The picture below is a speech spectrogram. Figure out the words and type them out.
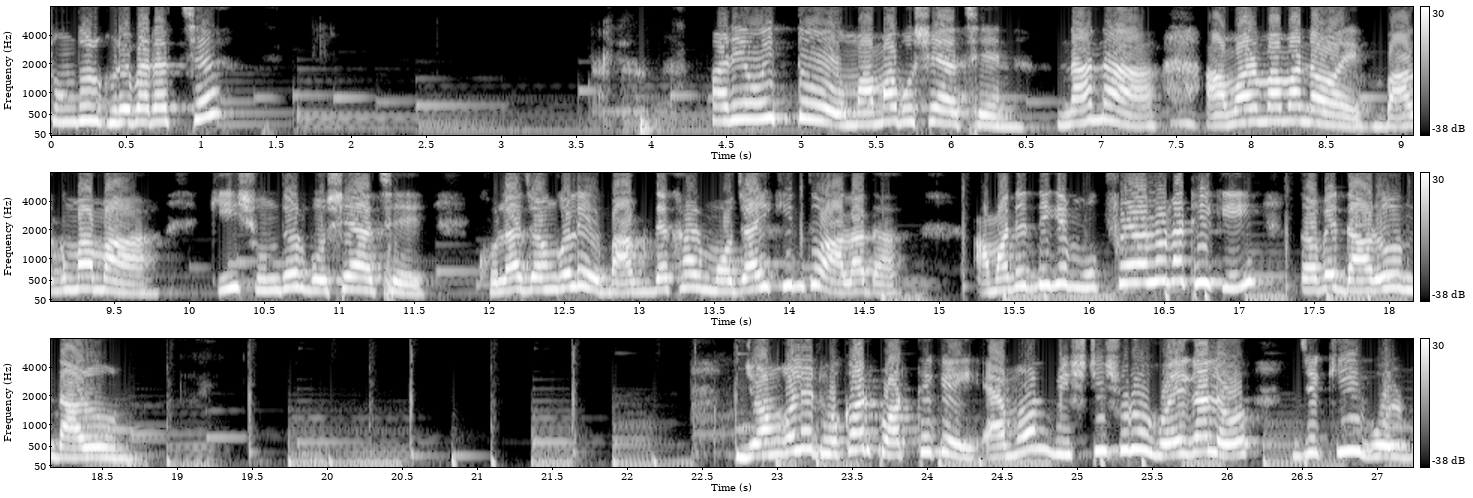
সুন্দর ঘুরে বেড়াচ্ছে। আরে ওই তো, মামা বসে আছেন। না না, আমার মামা নয়, বাঘ মামা। কি সুন্দর বসে আছে। খোলা জঙ্গলে বাঘ দেখার মজাই কিন্তু আলাদা। আমাদের দিকে মুখ ফেরালো না ঠিকই, তবে দারুণ দারুণ। জঙ্গলে ঢোকার পর থেকেই এমন বৃষ্টি শুরু হয়ে গেল যে কি বলব।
